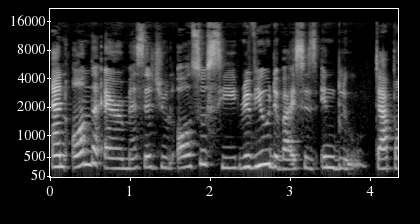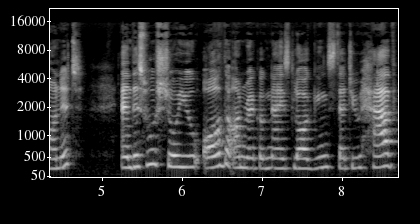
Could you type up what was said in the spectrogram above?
and on the error message, you'll also see review devices in blue. Tap on it, and this will show you all the unrecognized logins that you have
